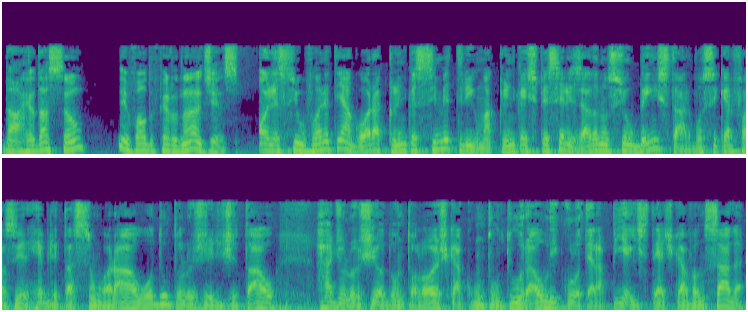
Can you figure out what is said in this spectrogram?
Da redação, Nivaldo Fernandes. Olha, Silvânia tem agora a Clínica Simetria, uma clínica especializada no seu bem-estar. Você quer fazer reabilitação oral, odontologia digital, radiologia odontológica, acupuntura, auriculoterapia e estética avançada?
